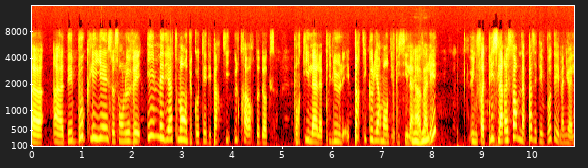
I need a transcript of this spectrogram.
euh, des boucliers se sont levés immédiatement du côté des partis ultra-orthodoxes pour qui là la pilule est particulièrement difficile à mhm. avaler. Une fois de plus, la réforme n'a pas été votée, Emmanuel.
